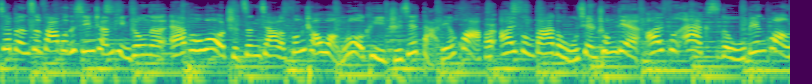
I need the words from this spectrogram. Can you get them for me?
在本次发布的新产品中呢，Apple Watch 增加了蜂巢网络，可以直接打电话；而 iPhone 八的无线充电，iPhone X 的无边框、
